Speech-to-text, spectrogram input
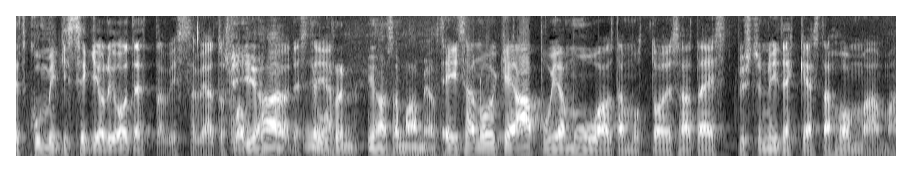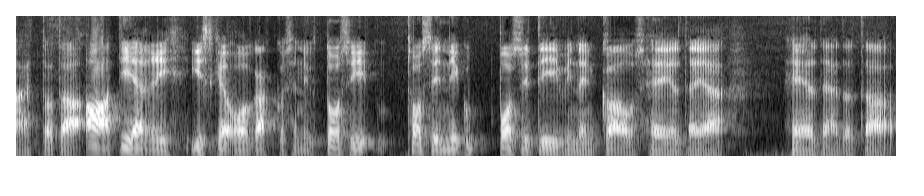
Et kumminkin sekin oli otettavissa vielä tuossa ihan, loppukaudesta. juuri, Ja ihan samaa mieltä. ei saanut oikein apuja muualta, mutta toisaalta ei sit pystynyt itsekään sitä hommaamaan. Et tota, A-tieri iske O2, niin tosi, tosi niin kuin positiivinen kaus heiltä ja heiltä. Ja tota,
